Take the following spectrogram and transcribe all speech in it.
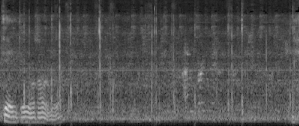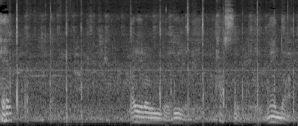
Okay, take walk out, bro. I didn't know we were gonna do that. Hustle, man down.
